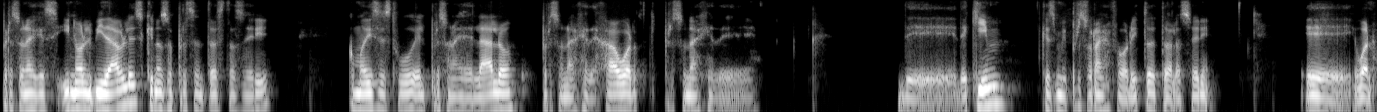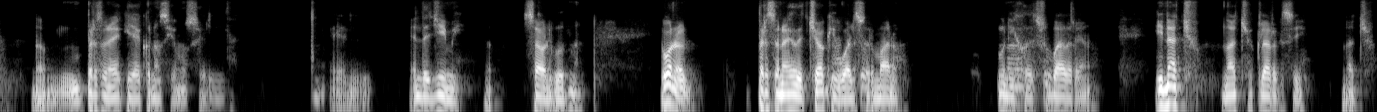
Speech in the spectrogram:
personajes inolvidables que nos ha presentado esta serie. Como dices tú, el personaje de Lalo, el personaje de Howard, el personaje de, de, de Kim, que es mi personaje favorito de toda la serie. Eh, bueno, ¿no? un personaje que ya conocíamos, el, el, el de Jimmy, ¿no? Saul Goodman. Y bueno, el personaje de Chuck, igual su hermano, un hijo de su padre, ¿no? Y Nacho, Nacho, claro que sí, Nacho.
